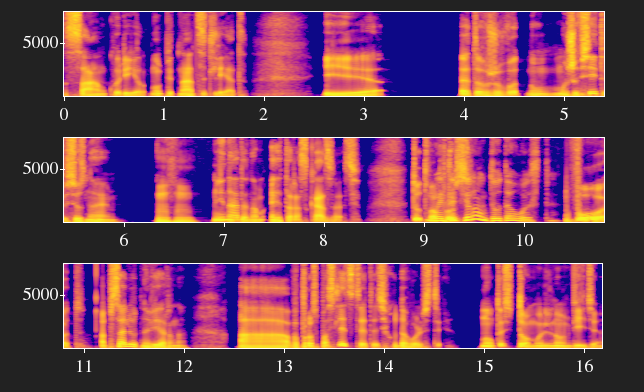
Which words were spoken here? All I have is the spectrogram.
сам курил, ну, 15 лет. И это уже вот, ну, мы же все это все знаем. Мгм. Не надо нам это рассказывать. Тут Мы вопрос... это делаем для удовольствия. Вот, абсолютно верно. А вопрос последствий от этих удовольствий. Ну, то есть в том или ином виде.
